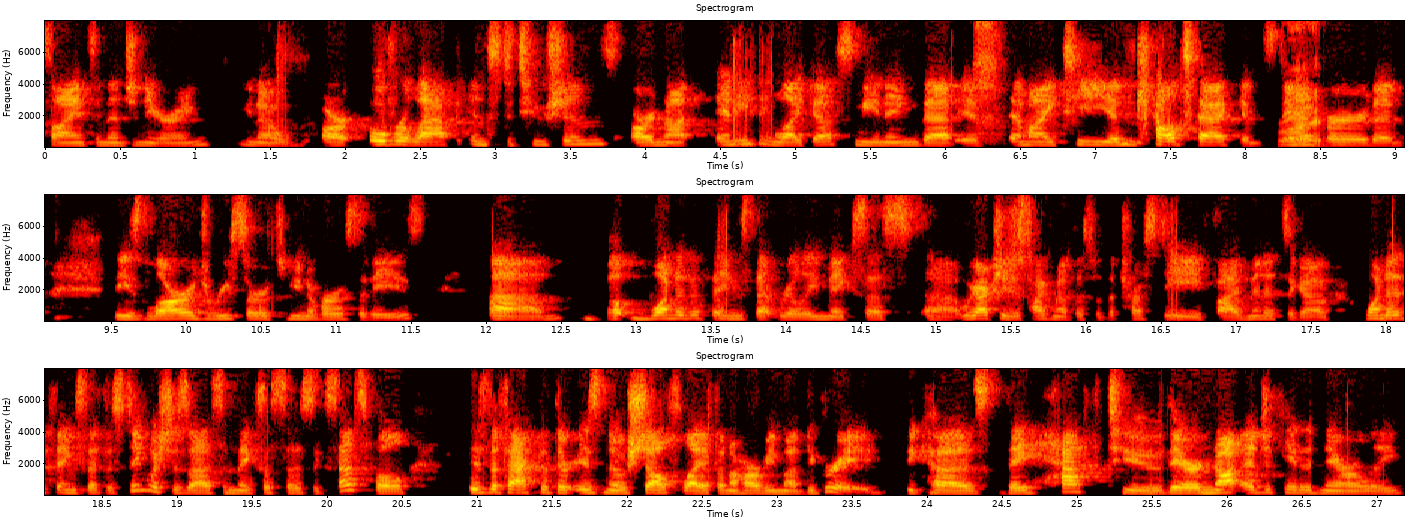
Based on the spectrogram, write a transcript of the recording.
science, and engineering. You know, our overlap institutions are not anything like us, meaning that it's MIT and Caltech and Stanford right. and these large research universities. Um, but one of the things that really makes us, uh, we were actually just talking about this with a trustee five minutes ago. One of the things that distinguishes us and makes us so successful is the fact that there is no shelf life in a Harvey Mudd degree because they have to, they're not educated narrowly.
